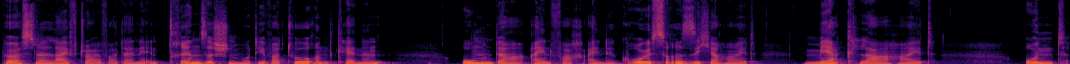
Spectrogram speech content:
Personal Life Driver, deine intrinsischen Motivatoren kennen, um da einfach eine größere Sicherheit, mehr Klarheit und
